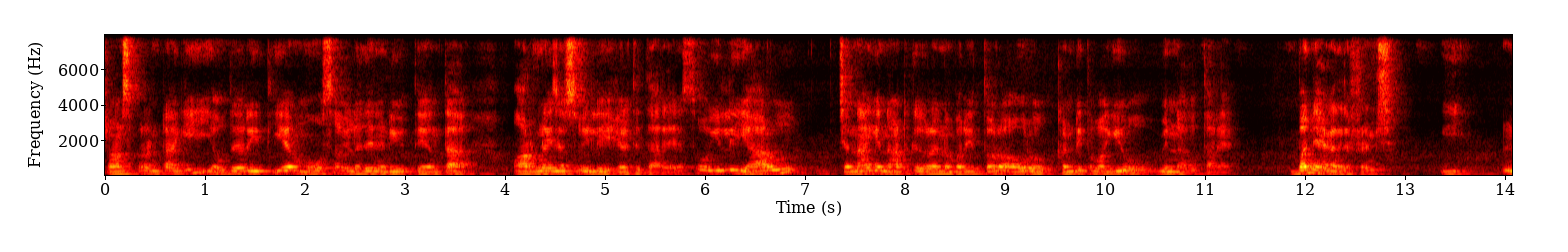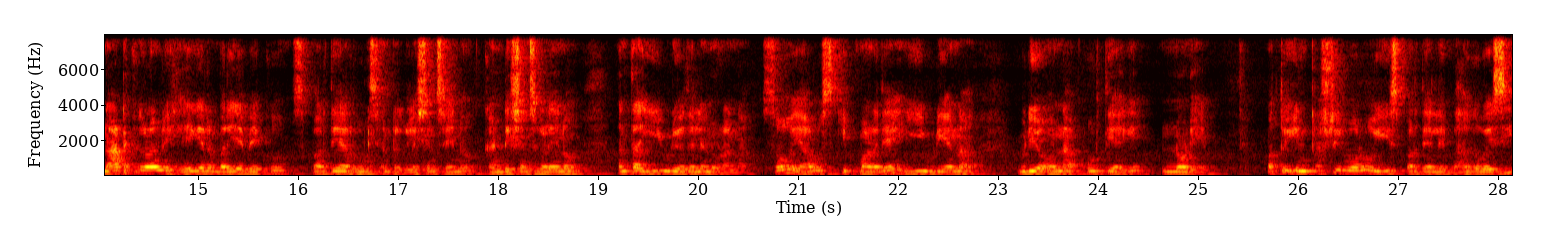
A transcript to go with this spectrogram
ಟ್ರಾನ್ಸ್ಪರೆಂಟ್ ಆಗಿ ಯಾವುದೇ ರೀತಿಯ ಮೋಸವಿಲ್ಲದೆ ನಡೆಯುತ್ತೆ ಅಂತ ಆರ್ಗನೈಸರ್ಸು ಇಲ್ಲಿ ಹೇಳ್ತಿದ್ದಾರೆ. ಸೊ ಇಲ್ಲಿ ಯಾರು ಚೆನ್ನಾಗಿ ನಾಟಕಗಳನ್ನು ಬರೆಯುತ್ತಾರೋ, ಅವರು ಖಂಡಿತವಾಗಿಯೂ ವಿನ್ ಆಗುತ್ತಾರೆ. ಬನ್ನಿ ಹಾಗಾದರೆ ಫ್ರೆಂಡ್ಸ್ ಈ ನಾಟಕಗಳನ್ನು ಹೇಗೆ ಬರೆಯಬೇಕು, ಸ್ಪರ್ಧೆಯ ರೂಲ್ಸ್ ಆ್ಯಂಡ್ ರೆಗ್ಯುಲೇಷನ್ಸ್ ಏನು ಕಂಡೀಷನ್ಸ್ಗಳೇನು ಅಂತ ಈ ವಿಡಿಯೋದಲ್ಲೇ ನೋಡೋಣ. ಸೊ ಯಾರೂ ಸ್ಕಿಪ್ ಮಾಡದೆ ಈ ವಿಡಿಯೋನ, ವಿಡಿಯೋವನ್ನು ಪೂರ್ತಿಯಾಗಿ ನೋಡಿ. ಮತ್ತು ಇಂಟ್ರೆಸ್ಟ್ ಇರುವವರು ಈ ಸ್ಪರ್ಧೆಯಲ್ಲಿ ಭಾಗವಹಿಸಿ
